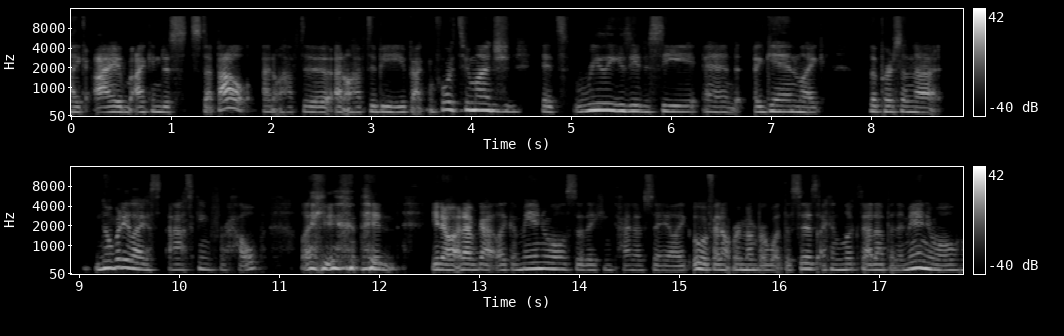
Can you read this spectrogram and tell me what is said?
like I I can just step out. I don't have to I don't have to be back and forth too much. Mm-hmm. It's really easy to see. And again, like the person that nobody likes asking for help. Like they you know and i've got like a manual so they can kind of say like oh if i don't remember what this is i can look that up in the manual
